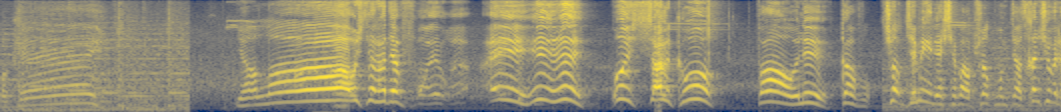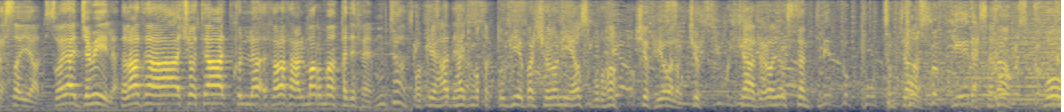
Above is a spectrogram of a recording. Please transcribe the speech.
okay. يا الله وش ذا الهدف؟ إيه إيه إيه. وش سلك هو؟ فاول إيه كفو. شوط جميل يا شباب شوط ممتاز. خلينا نشوف الإحصائيات. إحصائيات جميلة. ثلاثة شوتات كلها ثلاثة على المرمى. هدفين. ممتاز. okay هذه هجمة طقطوقية برشلونية. اصبر ها. شوف يا ولد شوف. تابع واستمتع. ممتاز. يا سلام. هو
